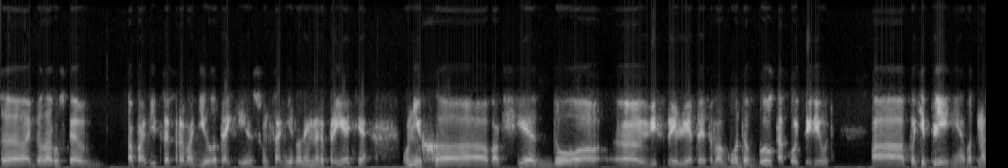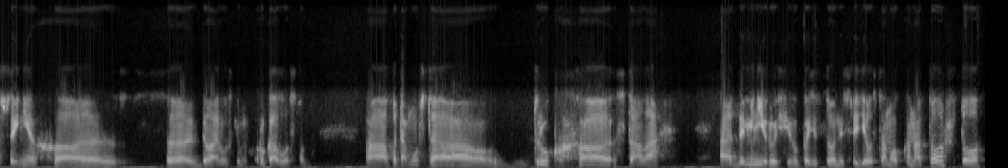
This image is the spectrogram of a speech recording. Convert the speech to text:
белорусская оппозиция проводила такие санкционированные мероприятия. У них вообще до э, весны-лета этого года был такой период потепления в отношениях с белорусским руководством. потому что вдруг стала доминирующей в оппозиционной среде установка на то, что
